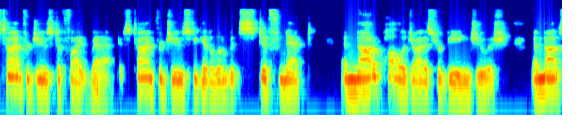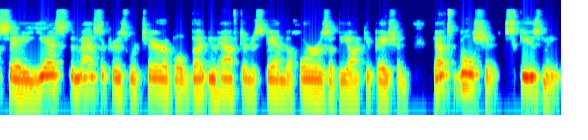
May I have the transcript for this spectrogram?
time for Jews to fight back. It's time for Jews to get a little bit stiff necked and not apologize for being Jewish and not say, yes, the massacres were terrible, but you have to understand the horrors of the occupation. That's bullshit. Excuse me.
